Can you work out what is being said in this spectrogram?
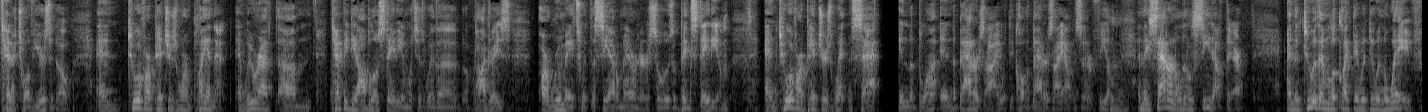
10 or 12 years ago, and two of our pitchers weren't playing that. And we were at um, Tempe Diablo Stadium, which is where the Padres are roommates with the Seattle Mariners. So it was a big stadium, and two of our pitchers went and sat in the bl- in the batter's eye, what they call the batter's eye, out in center field, and they sat on a little seat out there, and the two of them looked like they were doing the wave,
